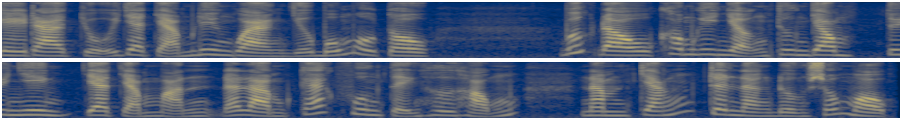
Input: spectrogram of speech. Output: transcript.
gây ra chuỗi va chạm liên hoàn giữa bốn ô tô. Bước đầu không ghi nhận thương vong, tuy nhiên va chạm mạnh đã làm các phương tiện hư hỏng, nằm chắn trên làn đường số 1,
